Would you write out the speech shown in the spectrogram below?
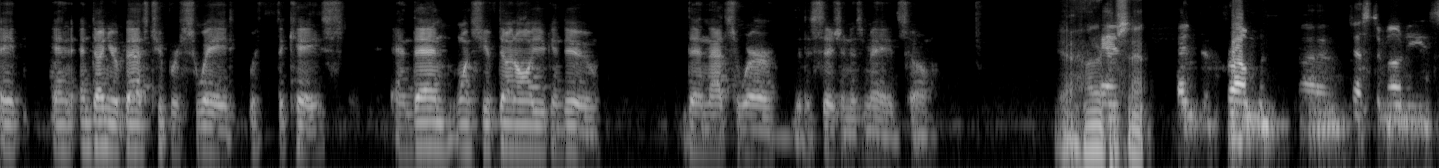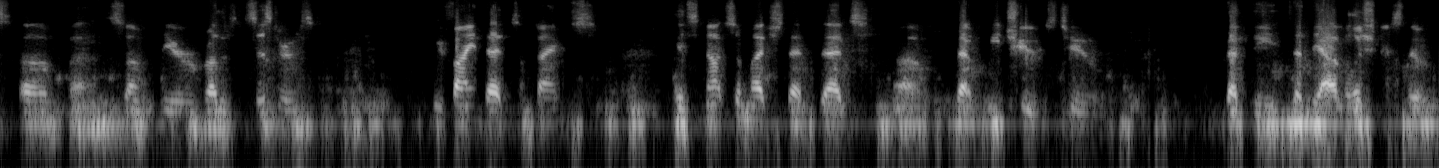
a and, and done your best to persuade with the case. And then once you've done all you can do, then that's where the decision is made. So, yeah, hundred percent. And from uh, testimonies of uh, some dear brothers and sisters, we find that sometimes it's not so much that that um, that we choose to that the that the abolitionist, the,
